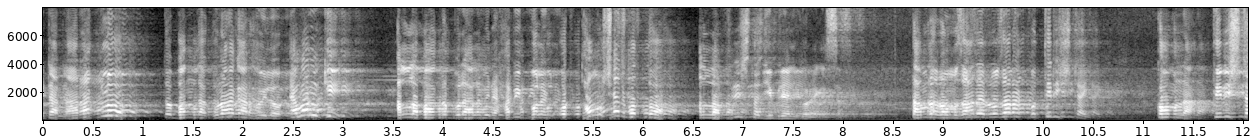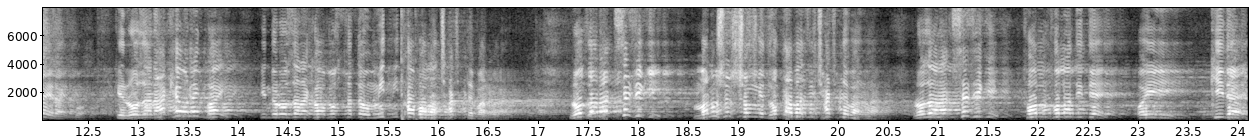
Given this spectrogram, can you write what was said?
এটা না রাখল তো বান্দা গুনাহগার হইল। এমন কি আল্লাহ পাক আলামিনের হাবিব বলেন, ওর ধ্বংসের বদ্ধ আল্লাহ ফেরেশতা জিবরাইল করে গেছে। তা আমরা রমজানের রোজা রাখব তিরিশটাই। কম না, তিরিশটাই রাখব। কিন্তু রোজা রাখে অনেক ভাই, কিন্তু রোজা রাখা অবস্থাতেও মিথ্যা বলা ছাড়তে পারে না। রোজা রাখছে ঠিকই, মানুষের সঙ্গে ধোকাবাজি ছাড়তে পারে না। রোজা রাখছে ঠিকই, ফল ফলা দিতে ওই কি দেয়?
